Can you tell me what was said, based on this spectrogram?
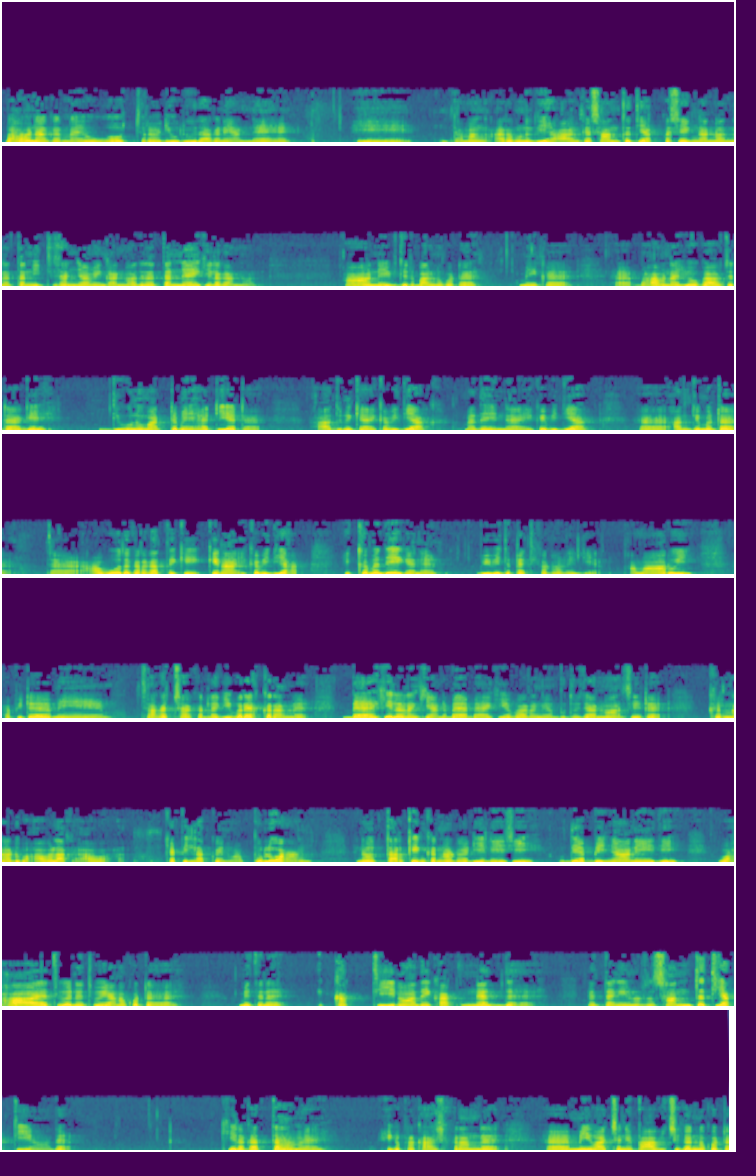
භාවනා කරන අය ඌව ඔච්චර වැඩි ඔළුව දාගෙන යන්නේ ඒ තමන් අරමුණ දිහා ඒක සන්තතියක් වශයෙන් ගන්නවද නැත්නම් නිත්‍ය සංඥාවෙන් ගන්නවද නැත්නම් නැහැ කියලා ගන්නවද ආන්නේ විදිහට බලනකොට මේක භාවනා යෝගාවචරයේ දියුණු මට්ටමේ හැටියට ආධුනිකයා එක විදියක් මැද ඉන්න එක විදියක් අන්තිමට අවබෝධ කරගත්ත එකේ කෙනා එක විදිහක් එකම දේ ගැන විවිධ පැතිකඩ වලින් ලියනවා. අමාරුයි අපිට මේ සාකච්ඡා කරලා ඉවරයක් කරන්න බෑ කියලා නම් කියන්න බෑ. බෑ කියපුවා නම් බුදුජාන් වහන්සේට කරන අඩු අවලක් කැපිල්ලක් වෙනවා. පුළුවන්. නමුත් තර්කයෙන් කරනවට වැඩිය ලේසි. උද්‍යප්පේ ඥානයේදී වහා ඇතිව නැතිව යනකොට මෙතන එකක් තියනවාද එකක් නැද්ද? නැත්නම් ඒනොට සන්තතියක් තියනවාද? කියලා ගත්තාම ඒක ප්‍රකාශ කරන්න මේ වචනේ පාවිච්චි කරනකොට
